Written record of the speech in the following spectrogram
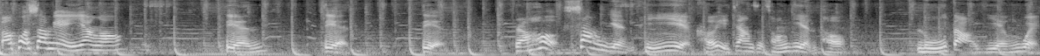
包括上面一样哦，点点点。然后上眼皮也可以这样子，从眼头撸到眼尾，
